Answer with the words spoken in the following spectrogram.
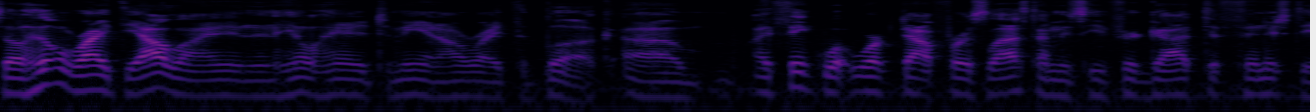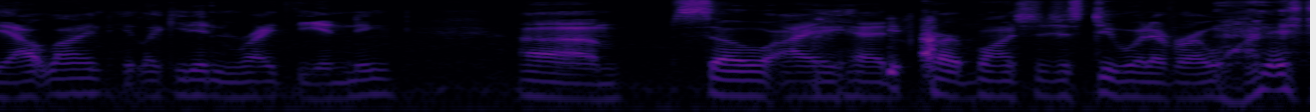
So he'll write the outline and then he'll hand it to me, and I'll write the book. Um, I think what worked out for us last time is he forgot to finish the outline, he, like he didn't write the ending. Um, so I had carte blanche to just do whatever I wanted.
